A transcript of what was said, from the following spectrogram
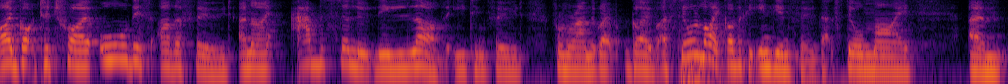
I got to try all this other food and I absolutely love eating food from around the globe. I still like obviously Indian food. That's still my um,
